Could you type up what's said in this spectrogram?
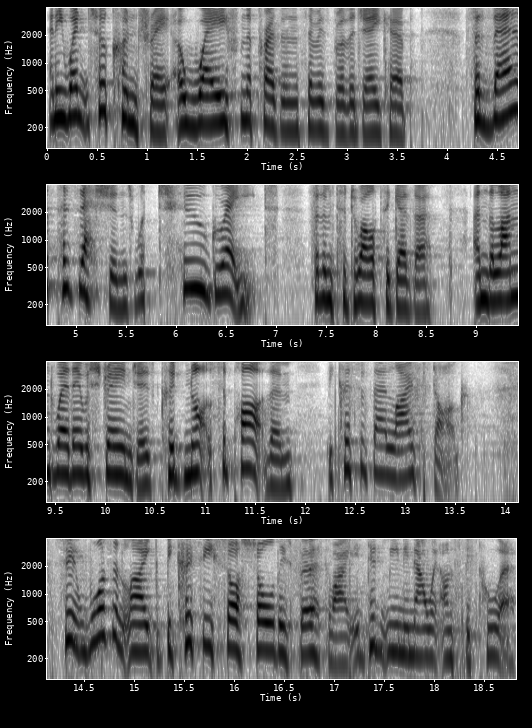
And he went to a country away from the presence of his brother Jacob. for their possessions were too great for them to dwell together, and the land where they were strangers could not support them because of their livestock. So it wasn't like because Esau sold his birthright, it didn't mean he now went on to be poor.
